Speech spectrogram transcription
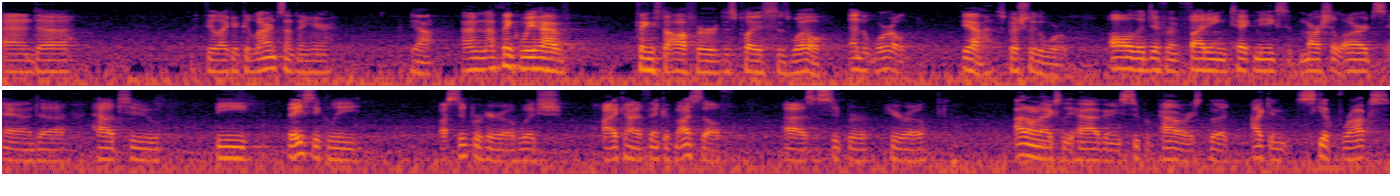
and uh, I feel like I could learn something here. Yeah, and I think we have things to offer this place as well. And the world. Yeah, especially the world. All the different fighting techniques martial arts and uh, how to be basically a superhero, which I kind of think of myself as a superhero. I don't actually have any superpowers, but I can skip rocks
